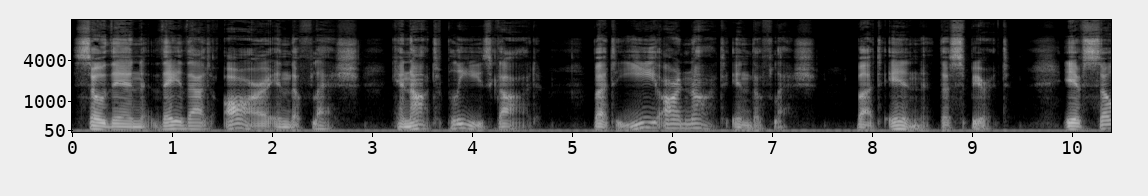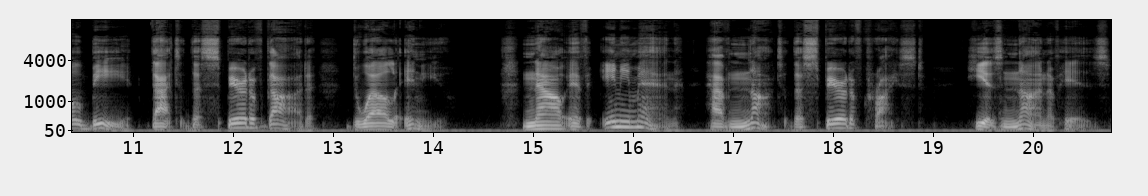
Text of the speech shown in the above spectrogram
so then they that are in the flesh cannot please God. But ye are not in the flesh, but in the Spirit, if so be that the Spirit of God dwell in you. Now if any man have not the Spirit of Christ, he is none of his.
